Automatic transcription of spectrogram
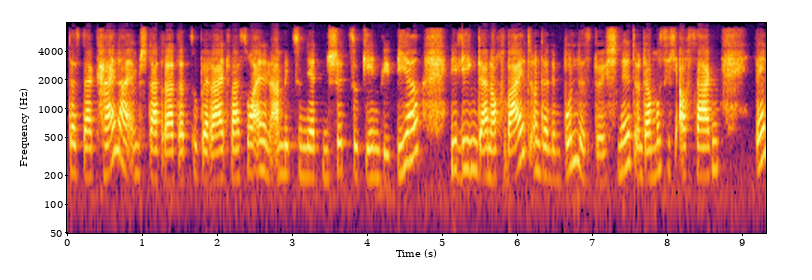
dass da keiner im Stadtrat dazu bereit war, so einen ambitionierten Schritt zu gehen wie wir. Wir liegen da noch weit unter dem Bundesdurchschnitt. Und da muss ich auch sagen, wenn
